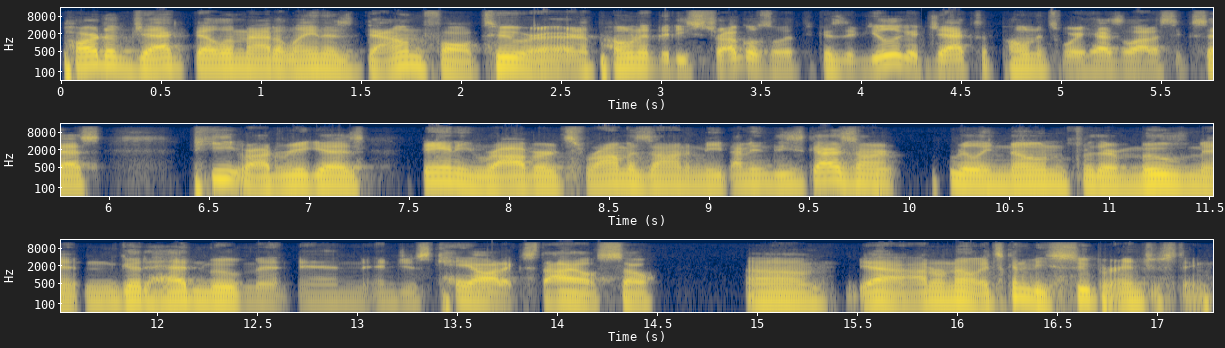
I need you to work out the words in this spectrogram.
part of Jack Della Maddalena's downfall too, or an opponent that he struggles with. Because if you look at Jack's opponents where he has a lot of success, Pete Rodriguez, Danny Roberts, Ramazan Emeev, I mean these guys aren't really known for their movement and good head movement and and just chaotic style. So um, yeah, I don't know. It's going to be super interesting.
